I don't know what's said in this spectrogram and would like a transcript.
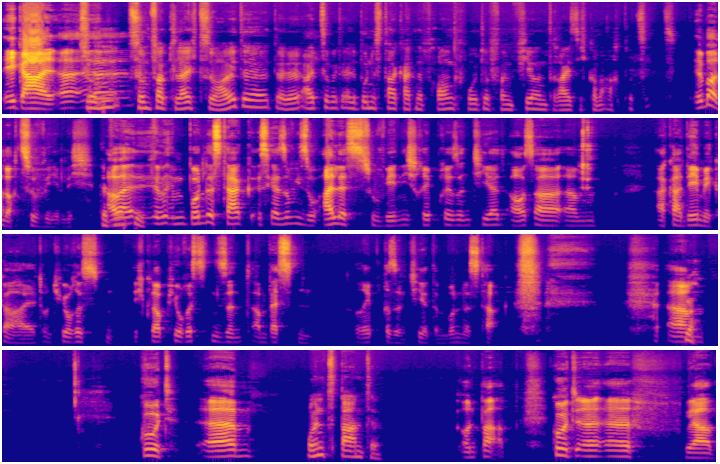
egal. Äh, Zum, äh, zum Vergleich zu heute, der aktuelle Bundestag hat eine Frauenquote von 34,8 Prozent. immer noch zu wenig. Aber Definitiv. im, im Bundestag ist ja sowieso alles zu wenig repräsentiert, außer ähm, Akademiker halt und Juristen. Ich glaube, Juristen sind am besten repräsentiert im Bundestag. ähm, Ja. Gut. Ähm, Und Beamte. und Beamten. Gut, äh, äh, ja,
